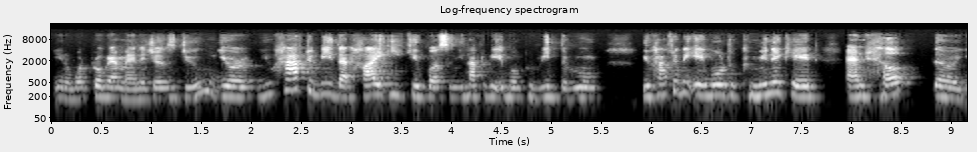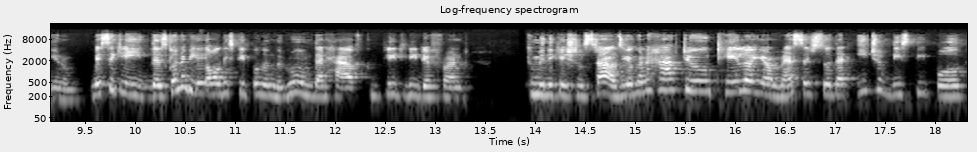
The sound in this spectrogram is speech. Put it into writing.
you know what program managers do you're you have to be that high eq person. You have to be able to read the room. You have to be able to communicate and help the you know basically there's going to be all these people in the room that have completely different communication styles. You're going to have to tailor your message so that each of these people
